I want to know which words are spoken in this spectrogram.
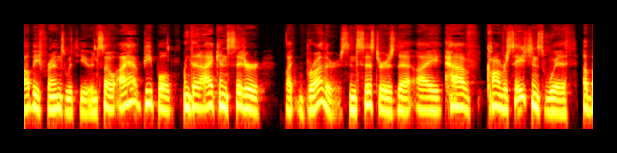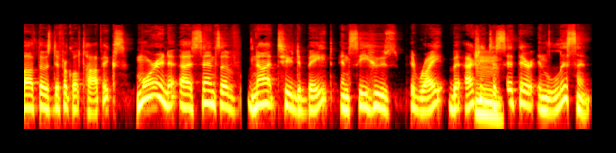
I'll be friends with you. And so I have people that I consider like brothers and sisters that I have conversations with about those difficult topics, more in a sense of not to debate and see who's right, but actually mm. to sit there and listen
